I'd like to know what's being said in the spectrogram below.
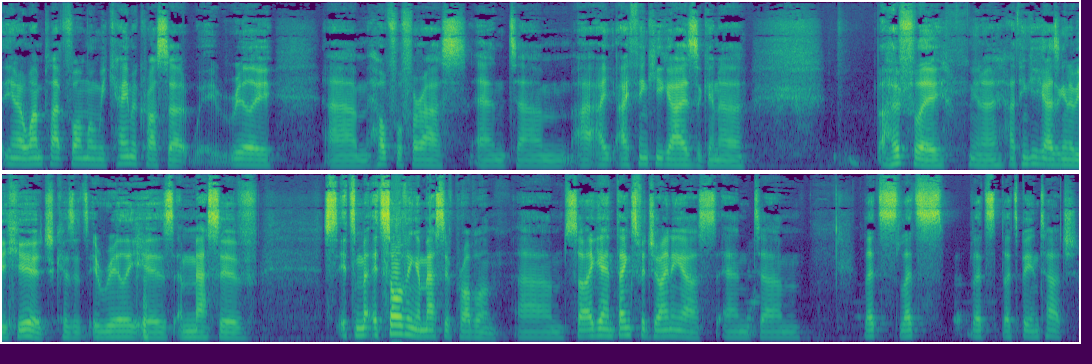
you know one platform when we came across it really um, helpful for us. And um, I, I think you guys are gonna hopefully, you know, I think you guys are going to be huge because it really is a massive. It's it's solving a massive problem. Um, so again, thanks for joining us, and um, let's let's let's let's be in touch.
